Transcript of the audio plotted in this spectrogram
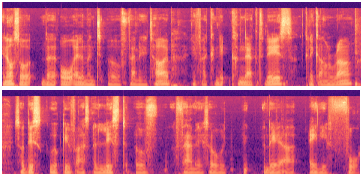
And also the all element of family type. If I connect, connect this, click on run. So this will give us a list of family. So there are 84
